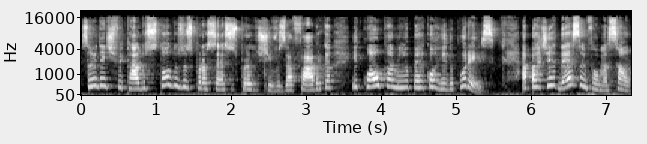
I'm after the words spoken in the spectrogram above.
são identificados todos os processos produtivos da fábrica e qual o caminho percorrido por eles. A partir dessa informação,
